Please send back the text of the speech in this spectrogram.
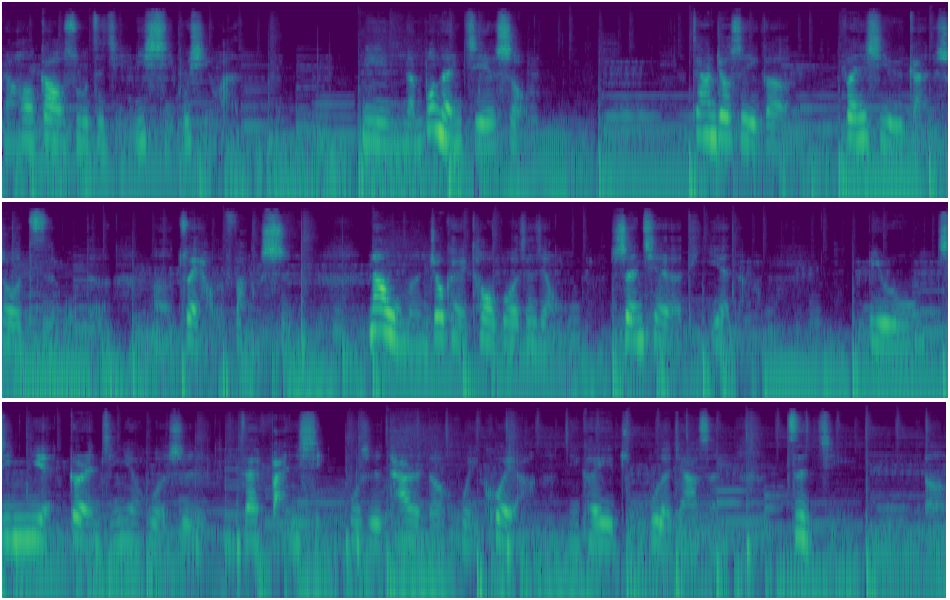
然后告诉自己你喜不喜欢，你能不能接受，这样就是一个分析与感受自我的，嗯，最好的方式。那我们就可以透过这种深切的体验啊，比如经验、个人经验，或者是你在反省，或是他人的回馈啊，你可以逐步的加深自己呃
